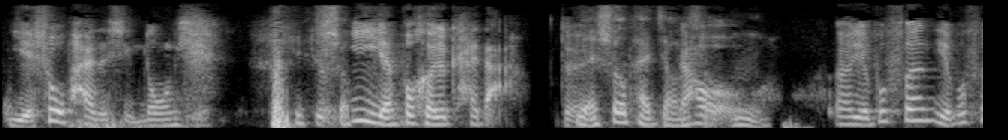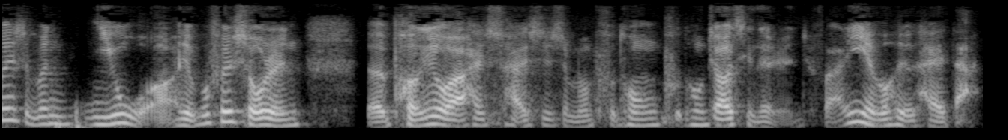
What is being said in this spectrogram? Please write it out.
野兽派的行动力，就一言不合就开打，对，野兽派教授，然后、嗯呃也不分也不分什么你我，也不分熟人，呃朋友啊还是还是什么普通普通交情的人，就反正一言不合就开始打。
